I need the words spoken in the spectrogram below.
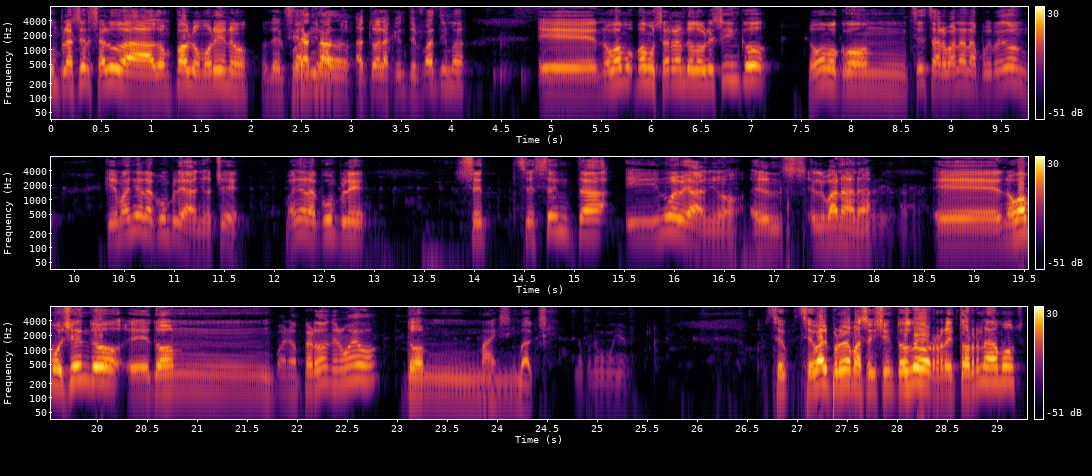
Un placer, saluda a don Pablo Moreno del Serán Fátima, a toda la gente de Fátima. Eh, nos vamos, vamos cerrando doble cinco, nos vamos con César Banana Pueyrredón, que mañana cumple años, che. Mañana cumple se- 69 años el, el Banana. Eh, nos vamos yendo, eh, don... Bueno, perdón de nuevo. Don Maxi. Maxi. Lo ponemos mañana. Se, se va el programa 602, retornamos.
